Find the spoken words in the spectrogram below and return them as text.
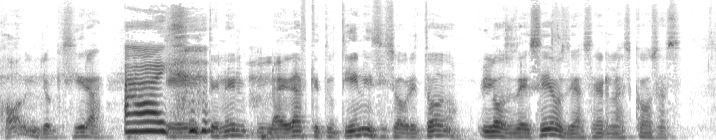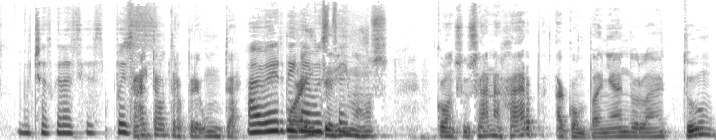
joven, yo quisiera Ay. eh, tener la edad que tú tienes y sobre todo los deseos de hacer las cosas. Muchas gracias. Pues Salta otra pregunta. A ver, Por ahí dígame te usted. vimos con Susana Harp acompañándola. Tú,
